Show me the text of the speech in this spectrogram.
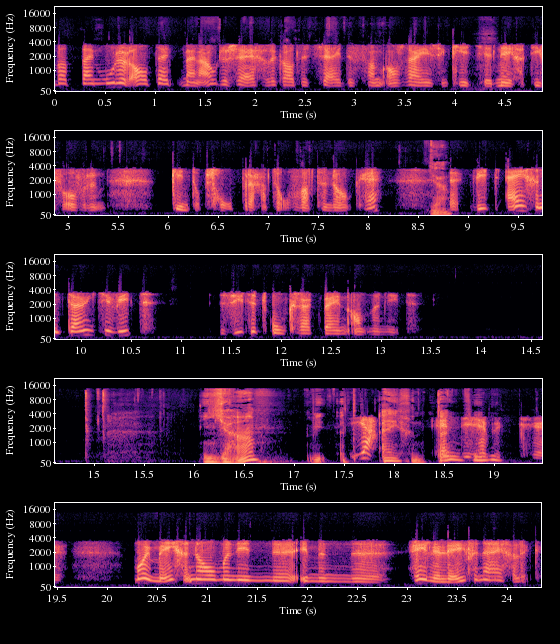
wat mijn moeder altijd, mijn ouders eigenlijk altijd zeiden... van als wij eens een keertje negatief over een kind op school praten of wat dan ook, hè. Ja. Eh, eigen tuintje wit, ziet het onkruid bij een ander niet. Ja? Wie het Ja, eigen En die heb ik eh, mooi meegenomen in, eh, in mijn eh, hele leven eigenlijk.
